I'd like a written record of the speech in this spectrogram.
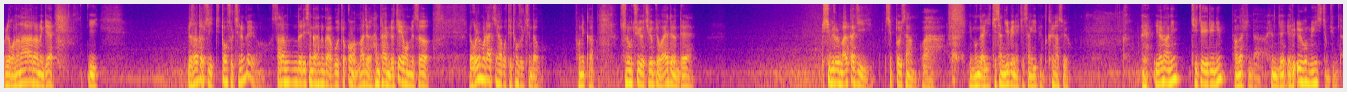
원래 온난화라는 게이 느닷없이 뒤통수를 치는 거예요. 사람들이 생각하는 거하고 조금 안 맞아. 한 타임 늦게 오면서 욕을 몰랐지 하고 뒤통수를 친다고. 보니까 수능 추위가 지금 좀 와야 되는데 11월 말까지 10도 이상. 와, 뭔가 이 기상이변에 기상이변. 큰일 났어요. 네, 이현아님, 지제일이님, 반갑습니다. 현재 17명이 시청 중입니다.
